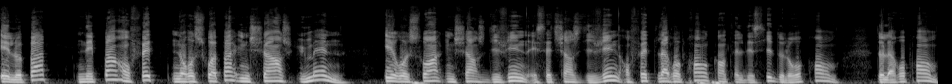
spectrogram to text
Et le pape n'est pas en fait ne reçoit pas une charge humaine. Il reçoit une charge divine et cette charge divine en fait la reprend quand elle décide de le reprendre, de la reprendre.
